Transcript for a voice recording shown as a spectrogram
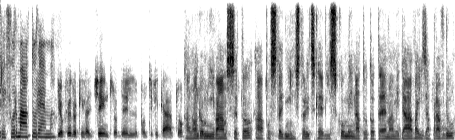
reformátorem? Ano, domnívám se to a poslední historické výzkumy na toto téma mi dávají za pravdu,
